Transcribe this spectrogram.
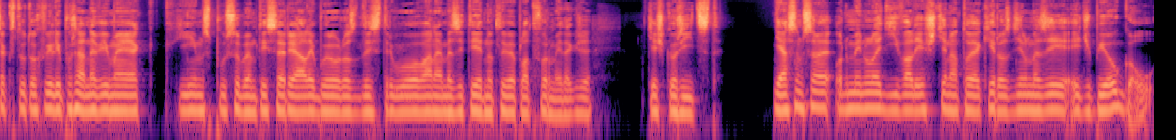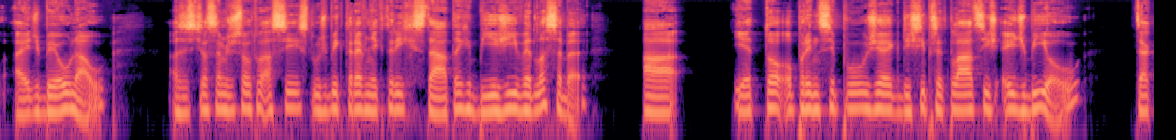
Tak v tuto chvíli pořád nevíme, jakým způsobem ty seriály budou rozdistribuované mezi ty jednotlivé platformy, takže těžko říct. Já jsem se od minule díval ještě na to, jaký rozdíl mezi HBO Go a HBO Now a zjistil jsem, že jsou to asi služby, které v některých státech běží vedle sebe a je to o principu, že když si předplácíš HBO, tak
